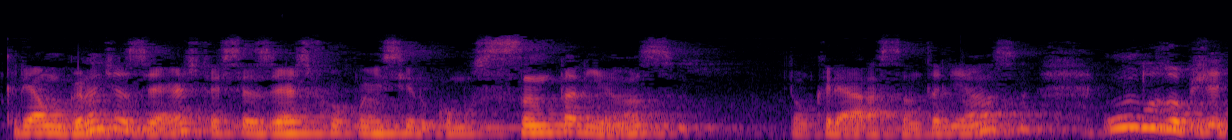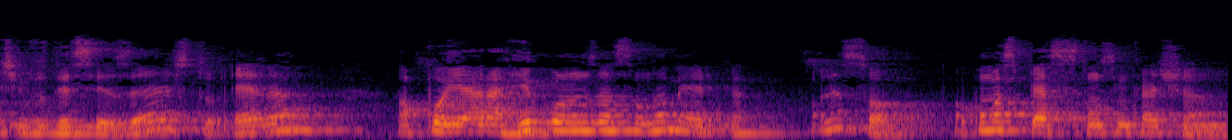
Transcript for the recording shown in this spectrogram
Criar um grande exército. Esse exército ficou conhecido como Santa Aliança. Então, criaram a Santa Aliança. Um dos objetivos desse exército era apoiar a recolonização da América. Olha só, olha como as peças estão se encaixando.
